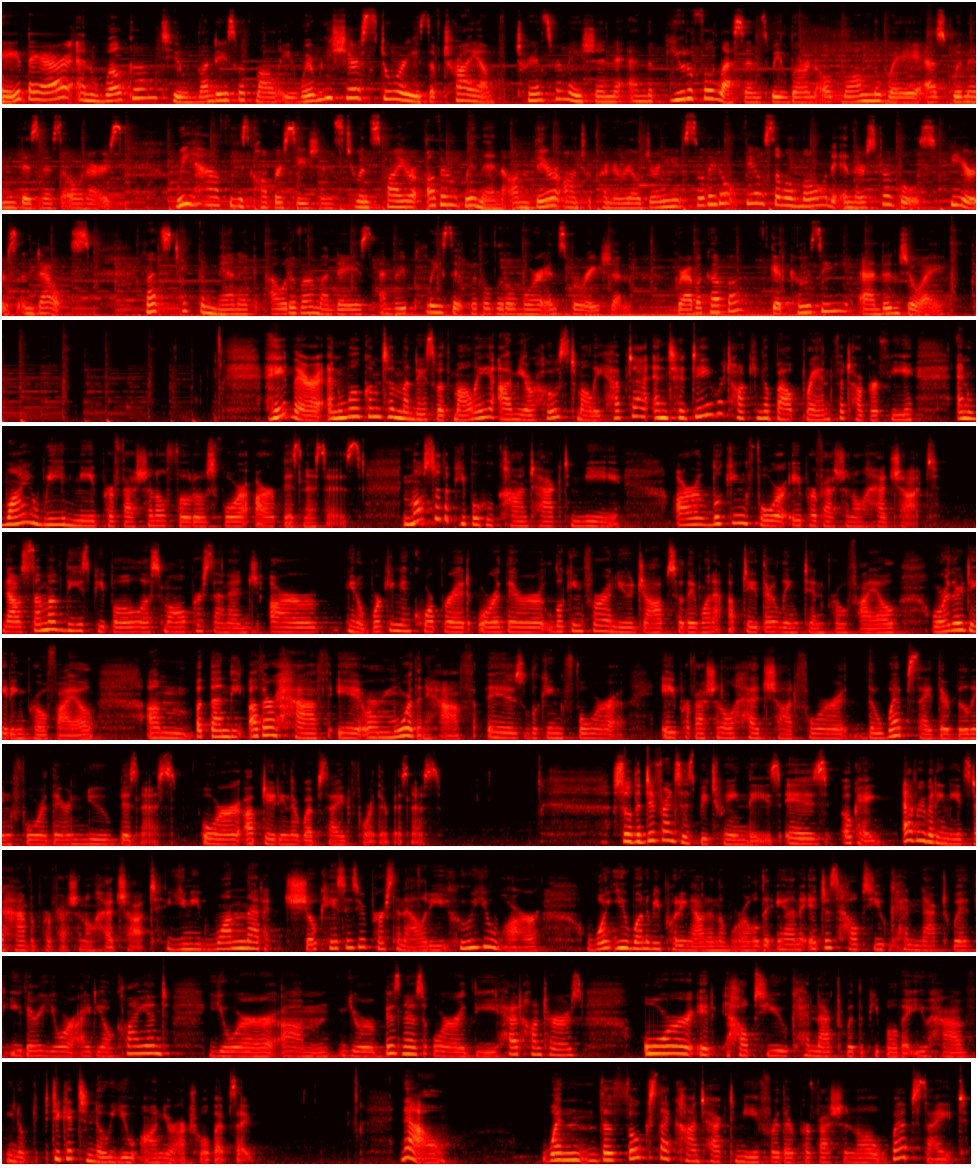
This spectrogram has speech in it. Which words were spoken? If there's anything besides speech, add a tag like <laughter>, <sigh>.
Hey there, and welcome to Mondays with Molly, where we share stories of triumph, transformation, and the beautiful lessons we learn along the way as women business owners. We have these conversations to inspire other women on their entrepreneurial journey so they don't feel so alone in their struggles, fears, and doubts. Let's take the manic out of our Mondays and replace it with a little more inspiration. Grab a cuppa, get cozy, and enjoy. Hey there, and welcome to Mondays with Molly. I'm your host, Molly Hebda, and today we're talking about brand photography and why we need professional photos for our businesses. Most of the people who contact me are looking for a professional headshot. Now, some of these people, a small percentage, are you know working in corporate or they're looking for a new job so they want to update their linkedin profile or their dating profile. Um, but then the other half is, or more than half is looking for a professional headshot for the website they're building for their new business or updating their website for their business so the differences between these is okay, everybody needs to have a professional headshot. You need one that showcases your personality, who you are, what you want to be putting out in the world, and it just helps you connect with either your ideal client, your um, your business, or the headhunters or it helps you connect with the people that you have, you know, to get to know you on your actual website. Now, when the folks that contact me for their professional website,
